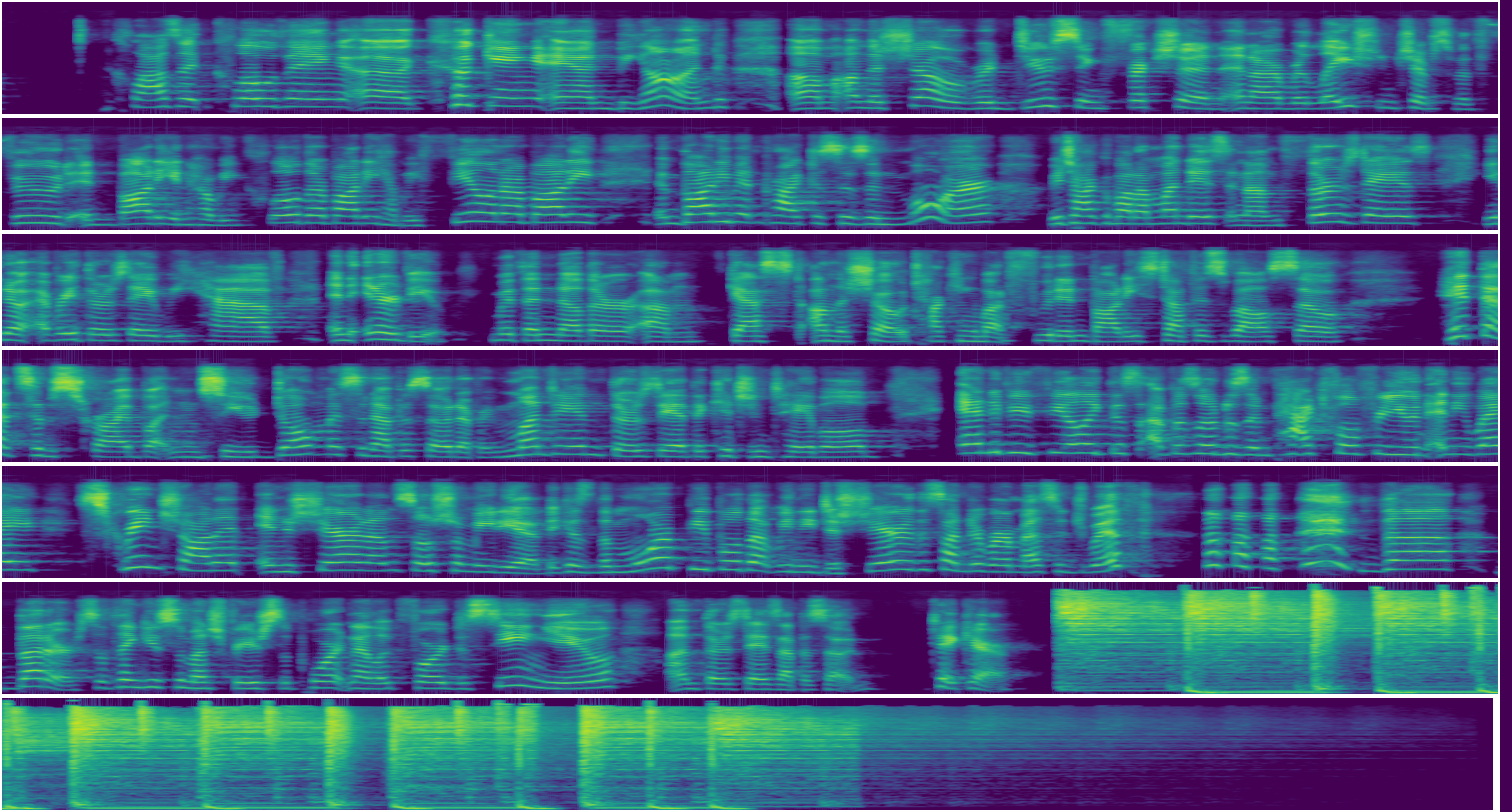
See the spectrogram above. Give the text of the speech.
closet clothing, uh, cooking, and beyond um, on the show, reducing friction in our relationships with food and body and how we clothe our body, how we feel in our body, embodiment practices, and more. We talk about on Mondays and on Thursdays. You know, every Thursday we have an interview with another um, guest on the show talking about food and body stuff as well. So, hit that subscribe button so you don't miss an episode every Monday and Thursday at the kitchen table. And if you feel like this episode was impactful for you in any way, screenshot it and share it on social media because the more people that we need to share this underwear message with, the better. So thank you so much for your support. And I look forward to seeing you on Thursday's episode. Take care.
